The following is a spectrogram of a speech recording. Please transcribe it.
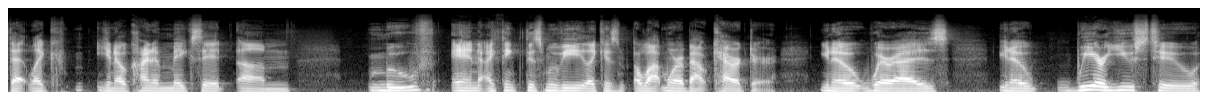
that like you know kind of makes it um move. And i think this movie like is a lot more about character you know whereas you know we are used to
